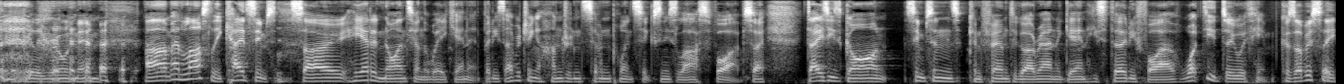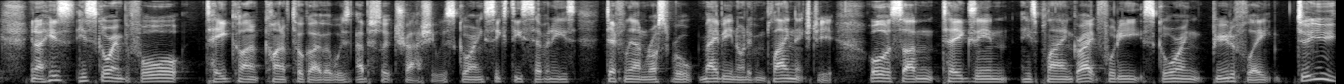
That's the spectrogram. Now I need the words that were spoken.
It really ruined them. Um, and lastly, Kade Simpson. So he had a 90 on the weekend, but he's averaging 107.6 in his last five. So Daisy's gone. Simpson's confirmed to go around again. He's 35. What do you do with him? Because obviously, you know, his, his scoring before Teague kind of kind of took over was absolute trash. He was scoring 60s, 70s, definitely unrosterable, maybe not even playing next year. All of a sudden, Teague's in, he's playing great footy, scoring beautifully. Do you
